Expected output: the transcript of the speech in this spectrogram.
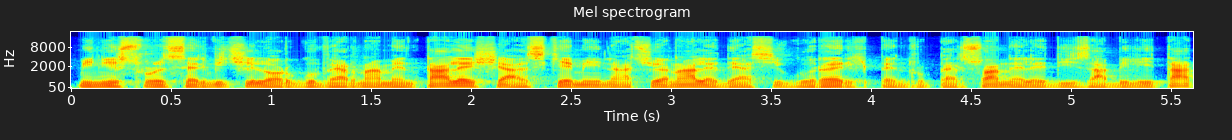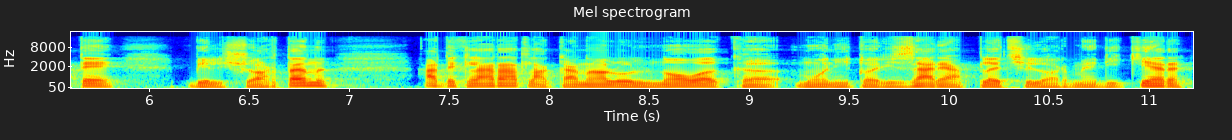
Ministrul Serviciilor Guvernamentale și al Schemei Naționale de Asigurări pentru Persoanele Dizabilitate, Bill Shorten, a declarat la canalul 9 că monitorizarea plăților Medicare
